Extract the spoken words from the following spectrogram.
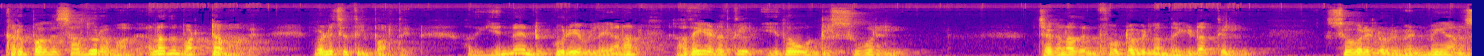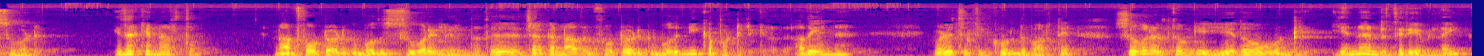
கருப்பாக சதுரமாக அல்லது வட்டமாக. வெளிச்சத்தில் பார்த்தேன். அது என்ன என்று புரியவில்லை. ஆனால் அதே இடத்தில் ஏதோ ஒன்று சுவரில். ஜெகநாதன் ஃபோட்டோவில் அந்த இடத்தில் சுவரில் ஒரு வெண்மையான சுவடு. இதற்கு என்ன அர்த்தம்? நான் ஃபோட்டோ எடுக்கும்போது சுவரில் இருந்தது ஜெகநாதன் ஃபோட்டோ எடுக்கும்போது நீக்கப்பட்டிருக்கிறது. அது என்ன? வெளிச்சத்தில் கூர்ந்து பார்த்தேன். சுவரில் தொங்கிய ஏதோ ஒன்று. என்ன என்று தெரியவில்லை.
